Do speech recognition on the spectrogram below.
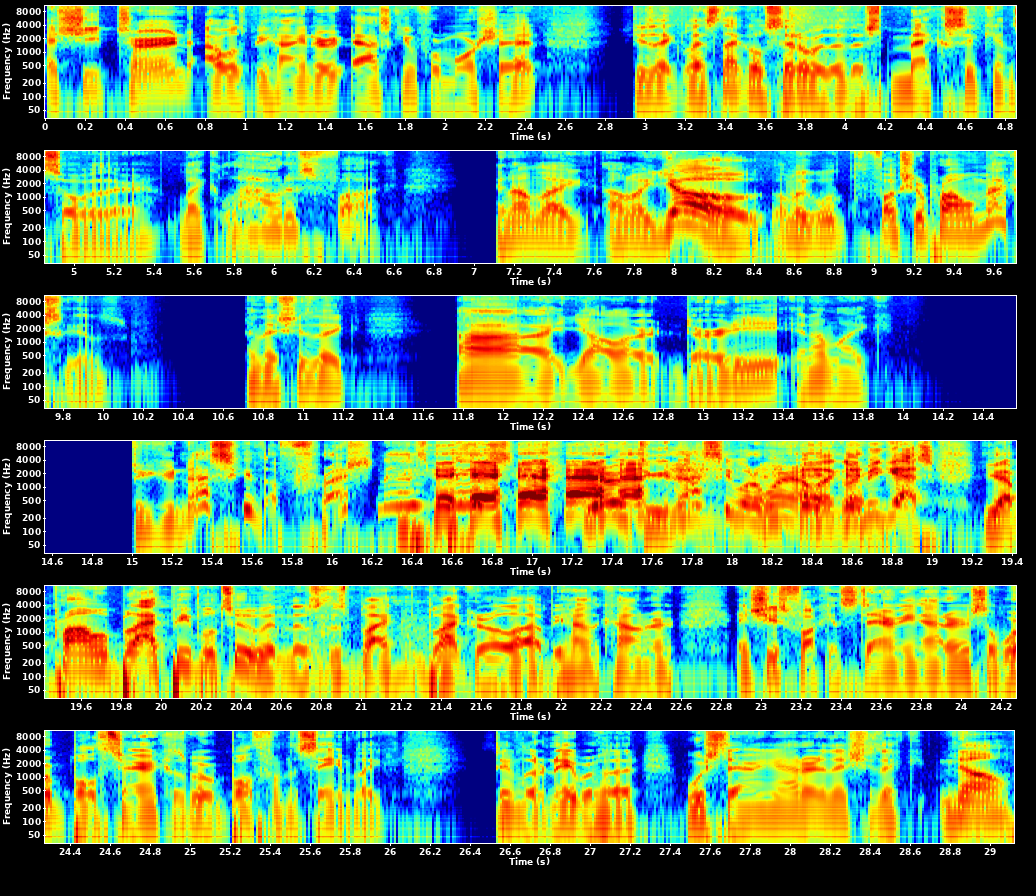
as she turned I was behind her asking for more shit. She's like, let's not go sit over there. There's Mexicans over there, like loud as fuck. And I'm like, I'm like, yo, I'm like, what the fuck's your problem with Mexicans? And then she's like, uh, y'all are dirty. And I'm like, do you not see the freshness, bitch? you know, do you not see what I'm wearing? I'm like, let me guess, you have problem with black people too. And there's this black black girl uh, behind the counter, and she's fucking staring at her. So we're both staring because we were both from the same like same little neighborhood. We're staring at her, and then she's like, no,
